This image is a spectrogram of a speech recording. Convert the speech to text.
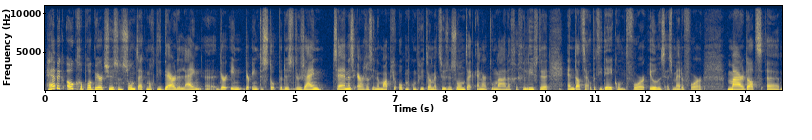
heb ik ook geprobeerd Susan Sontag nog die derde lijn eh, erin, erin te stoppen. Dus er zijn scènes ergens in een mapje op mijn computer met Susan Sontag en haar toenmalige geliefde. En dat zij op het idee komt voor Illness as Metaphor. Maar dat ehm,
